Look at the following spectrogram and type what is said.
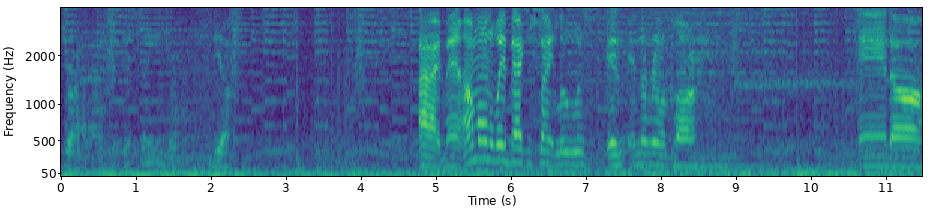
Drive. Is that saying drive? Yeah. Alright, man. I'm on the way back to St. Louis in, in the rental car. And uh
